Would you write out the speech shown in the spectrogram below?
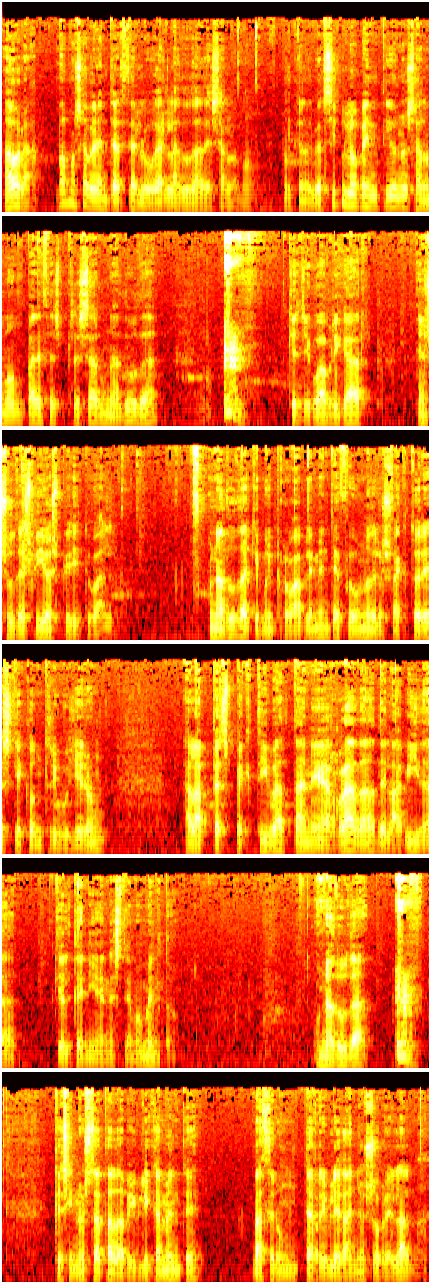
Ahora, vamos a ver en tercer lugar la duda de Salomón, porque en el versículo 21 Salomón parece expresar una duda que llegó a abrigar en su desvío espiritual. Una duda que muy probablemente fue uno de los factores que contribuyeron a la perspectiva tan errada de la vida que él tenía en este momento. Una duda que si no es tratada bíblicamente va a hacer un terrible daño sobre el alma.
